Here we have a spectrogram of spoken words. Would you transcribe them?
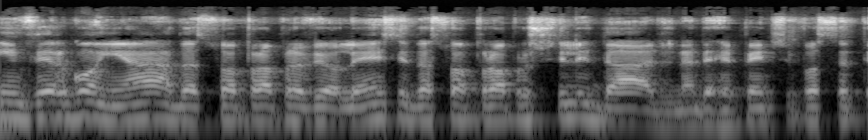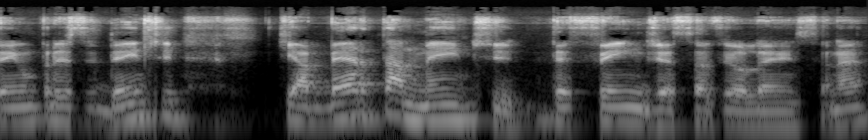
envergonhar da sua própria violência e da sua própria hostilidade, né? De repente você tem um presidente que abertamente defende essa violência, né?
